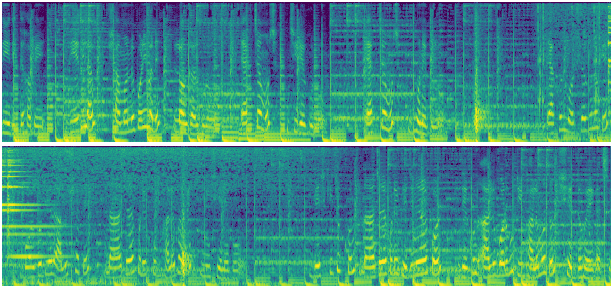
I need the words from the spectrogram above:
দিয়ে দিতে হবে। দিয়ে দিলাম সামান্য পরিমাণে লঙ্কার গুঁড়ো, এক চামচ জিরে গুঁড়ো, এক চামচ ধনে গুঁড়ো। এখন মশলাগুলোকে বরবটি আর আলুর সাথে নাড়াচাড়া করে খুব ভালোভাবে মিশিয়ে নেব। বেশ কিছুক্ষণ নাড়াচাড়া করে ভেজে নেওয়ার পর দেখুন আলু বরবটি ভালো মতন সেদ্ধ হয়ে গেছে।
